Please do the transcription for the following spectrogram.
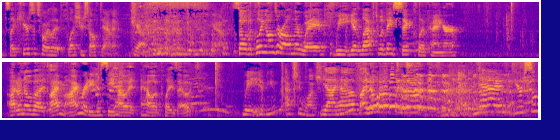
It's like here's a toilet, flush yourself down it. Yeah. Yeah. So the Klingons are on their way. We get left with a sick cliffhanger. I don't know about. I'm I'm ready to see how it how it plays out. Wait, have you actually watched? It? Yeah, I have. I know how it plays out. Man, you're so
